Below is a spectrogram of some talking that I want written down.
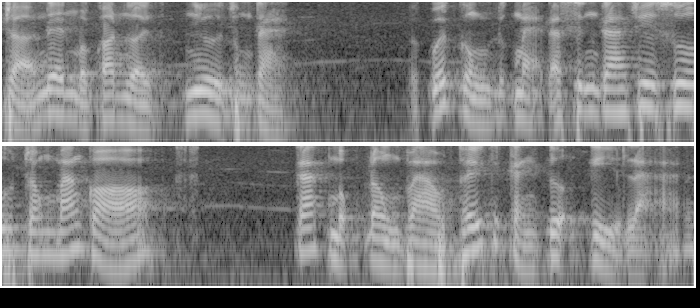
trở nên một con người như chúng ta. Và cuối cùng Đức Mẹ đã sinh ra Chúa Giêsu trong máng cỏ. Các mục đồng vào thấy cái cảnh tượng kỳ lạ đó.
